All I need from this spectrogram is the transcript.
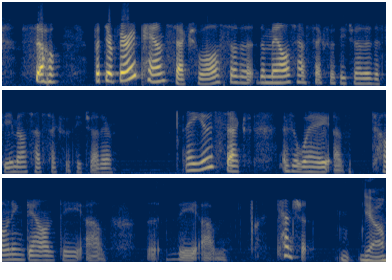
so, but they're very pansexual. So the the males have sex with each other, the females have sex with each other. They use sex as a way of toning down the um, the, the um, tension. Yeah.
